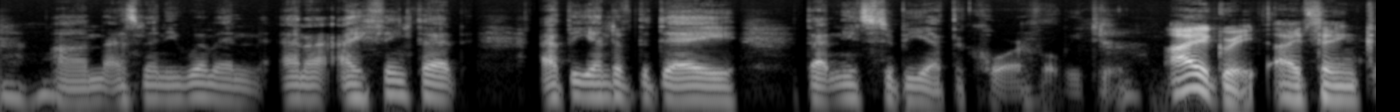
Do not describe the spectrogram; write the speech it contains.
Mhm. um, as many women, and I, I think that at the end of the day, that needs to be at the core of what we do. I agree. I think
